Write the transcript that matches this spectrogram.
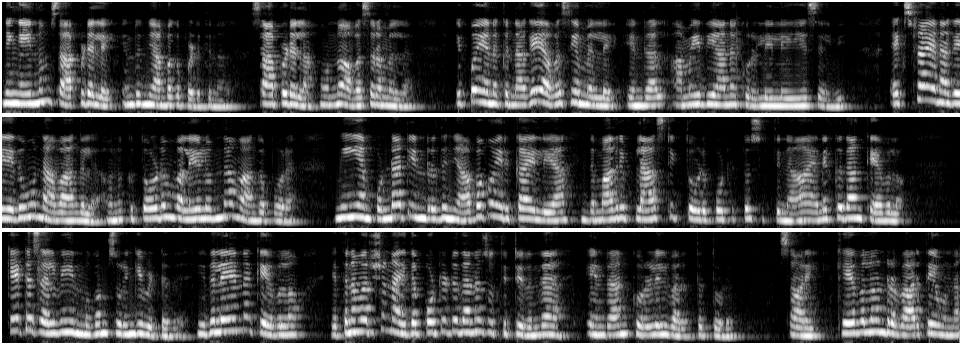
நீங்க இன்னும் சாப்பிடலை என்று ஞாபகப்படுத்தினார் சாப்பிடலாம் ஒன்றும் அவசரம் இல்லை இப்போ எனக்கு நகை அவசியமில்லை என்றால் அமைதியான குரலிலேயே செல்வி. எக்ஸ்ட்ரா நகை எதுவும் நான் வாங்கல. உனக்கு தோடும் வளையலும் தான் வாங்க போறேன். நீ என் பொண்டாட்டின்றது ஞாபகம் இருக்கா இல்லையா? இந்த மாதிரி பிளாஸ்டிக் தோடு போட்டுட்டு சுத்தினா எனக்கு தான் கேவலம். கேட்ட செல்வியின் முகம் சுருங்கி விட்டது இதுல என்ன கேவலம்? எத்தனை வருஷம் நான் இதை போட்டுட்டு தானே சுத்திட்டு இருந்தேன்? என்றான் குரலில் வருத்தத்தோடு. சாரி கேவலம்ன்ற வார்த்தையை உன்னை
